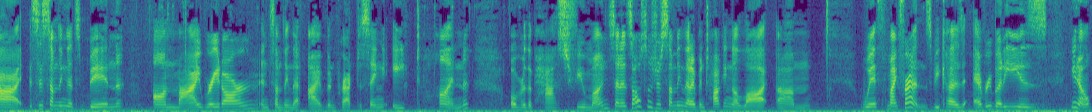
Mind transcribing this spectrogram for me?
uh, this is something that's been on my radar and something that I've been practicing a ton over the past few months. And it's also just something that I've been talking a lot um, with my friends because everybody is, you know,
